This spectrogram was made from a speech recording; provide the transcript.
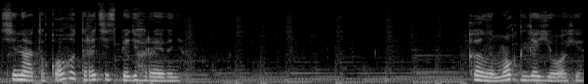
Ціна такого 35 гривень. Килимок для йоги.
